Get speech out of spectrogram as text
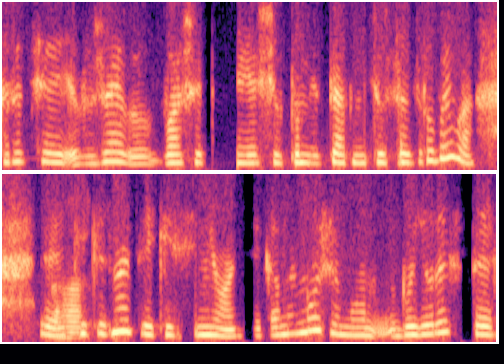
Коротше, вже ваші я ще в п'ятницю все зробила. Е, Ага. Тільки знаєте, якийсь нюансик. А ми можемо, бо юристи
